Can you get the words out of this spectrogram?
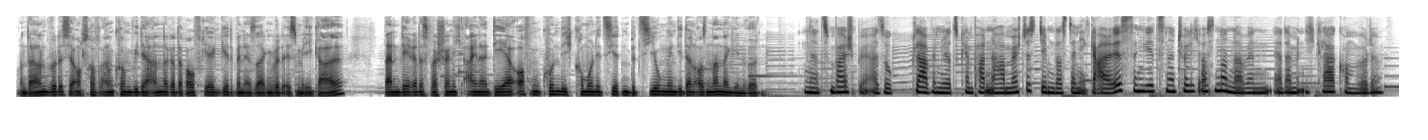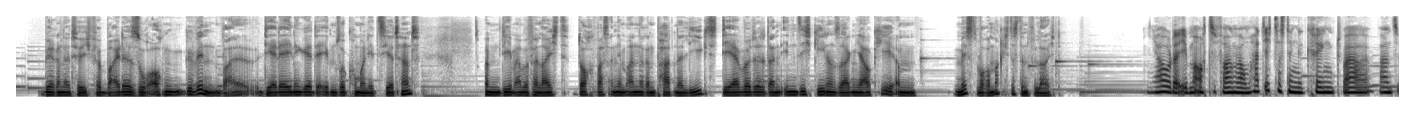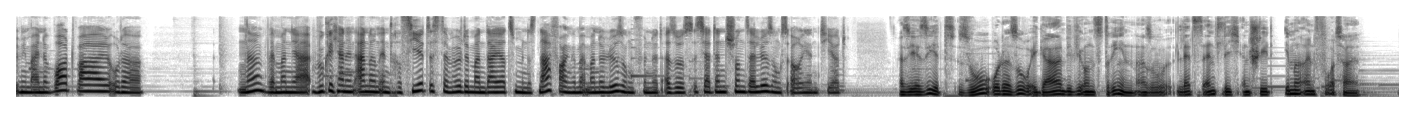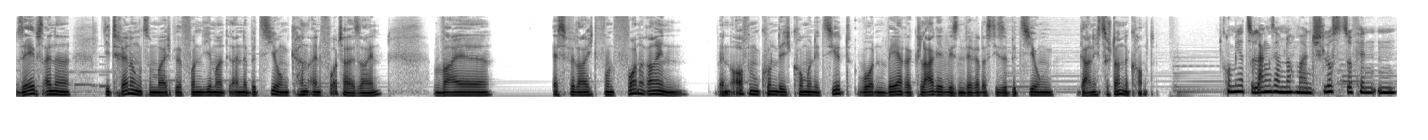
Und dann würde es ja auch darauf ankommen, wie der andere darauf reagiert. Wenn er sagen würde, ist mir egal, dann wäre das wahrscheinlich einer der offenkundig kommunizierten Beziehungen, die dann auseinandergehen würden. Na, zum Beispiel. Also klar, wenn du jetzt keinen Partner haben möchtest, dem das dann egal ist, dann geht es natürlich auseinander, wenn er damit nicht klarkommen würde. Wäre natürlich für beide so auch ein Gewinn, weil der derjenige, der eben so kommuniziert hat, und dem aber vielleicht doch was an dem anderen Partner liegt, der würde dann in sich gehen und sagen, ja, okay, ähm, Mist, warum mache ich das denn vielleicht? Ja, oder eben auch zu fragen, warum hatte ich das denn gekränkt? War, waren es irgendwie meine Wortwahl oder ne, wenn man ja wirklich an den anderen interessiert ist, dann würde man da ja zumindest nachfragen, damit man eine Lösung findet. Also es ist ja dann schon sehr lösungsorientiert. Also ihr seht, so oder so, egal wie wir uns drehen, also letztendlich entsteht immer ein Vorteil. Selbst eine, die Trennung zum Beispiel von jemand in einer Beziehung kann ein Vorteil sein, weil es vielleicht von vornherein, wenn offenkundig kommuniziert worden wäre, klar gewesen wäre, dass diese Beziehung gar nicht zustande kommt. Um jetzt so langsam nochmal einen Schluss zu finden,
